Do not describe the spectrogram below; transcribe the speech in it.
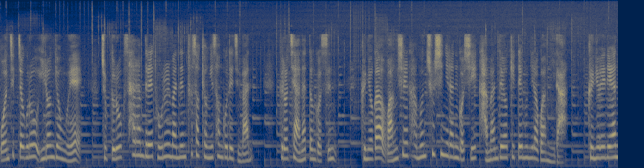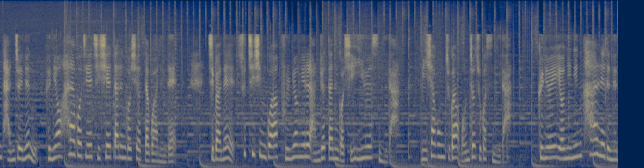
원칙적으로 이런 경우에 죽도록 사람들의 돌을 맞는 투석형이 선고되지만 그렇지 않았던 것은 그녀가 왕실 가문 출신이라는 것이 감안되었기 때문이라고 합니다. 그녀에 대한 단죄는 그녀 할아버지의 지시에 따른 것이었다고 하는데 집안에 수치심과 불명예를 안겼다는 것이 이유였습니다. 미샤 공주가 먼저 죽었습니다. 그녀의 연인인 카할레드는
